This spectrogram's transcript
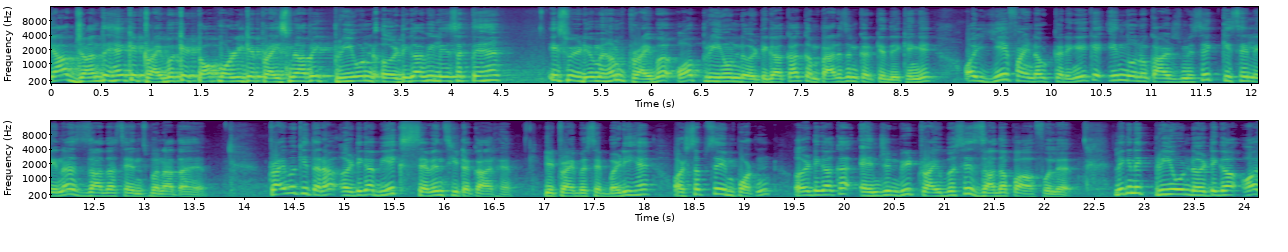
क्या आप जानते हैं कि ट्राइबर के टॉप मॉडल के प्राइस में आप एक प्री ओन्ड अर्टिगा भी ले सकते हैं? इस वीडियो में हम ट्राइबर और प्री ओन्ड अर्टिगा का कंपैरिजन करके देखेंगे और ये फाइंड आउट करेंगे कि इन दोनों कार्स में से किसे लेना ज़्यादा सेंस बनाता है। ट्राइबर की तरह अर्टिगा भी एक सेवन सीटर कार है। ये ट्राइबर से बड़ी है और सबसे इंपॉर्टेंट अर्टिगा का इंजन भी ट्राइबर से ज़्यादा पावरफुल है। लेकिन एक प्री ओन्ड अर्टिगा और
